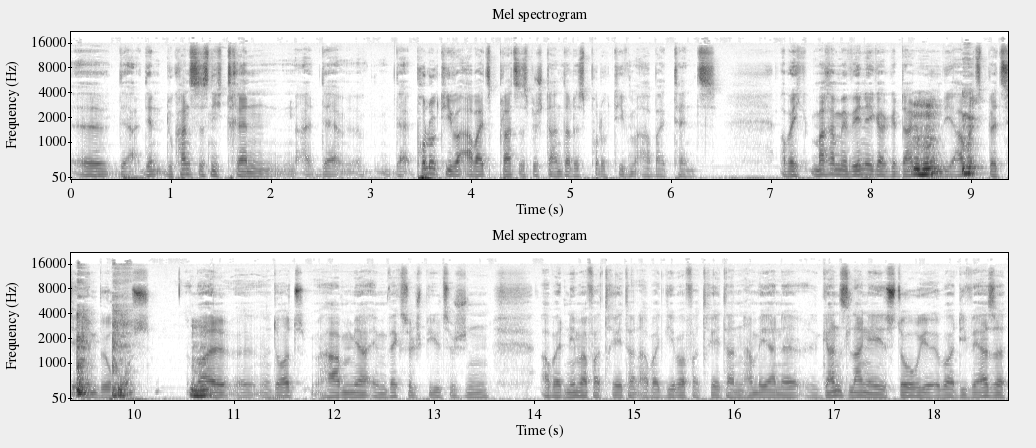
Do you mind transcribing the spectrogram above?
äh, der, der, du kannst es nicht trennen. Der, der produktive Arbeitsplatz ist Bestandteil des produktiven Arbeitens. Aber ich mache mir weniger Gedanken mhm. um die Arbeitsplätze in den Büros, mhm. weil äh, dort haben ja im Wechselspiel zwischen Arbeitnehmervertretern, Arbeitgebervertretern haben wir ja eine ganz lange Historie über diverse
